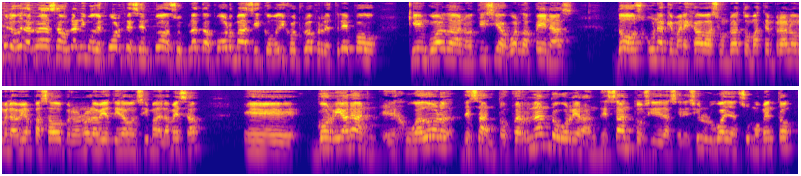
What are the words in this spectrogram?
Mero de la raza, Unánimo Deportes en todas sus plataformas y como dijo el profe Restrepo, quien guarda noticias guarda penas. Dos, una que manejaba hace un rato más temprano, me la habían pasado, pero no la había tirado encima de la mesa. Eh, Gorriarán, el jugador de Santos, Fernando Gorriarán, de Santos y de la selección uruguaya en su momento,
